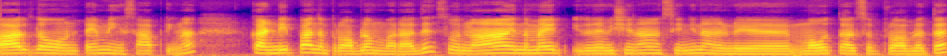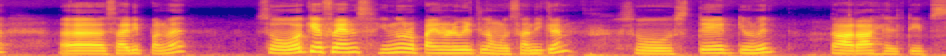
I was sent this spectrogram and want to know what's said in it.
வாரத்தில் ஒன் டைம் நீங்கள் சாப்பிட்டீங்கன்னா கண்டிப்பாக அந்த ப்ராப்ளம் வராது. ஸோ நான் இந்த மாதிரி இந்த விஷயம்லாம் நான் செஞ்சு நான் என்னுடைய மவுத் ஆல்சர் ப்ராப்ளத்தை சரி பண்ணுவேன். ஸோ ஓகே ஃப்ரெண்ட்ஸ் இன்னொரு பையனோட வீட்டில் நான் உங்களை சந்திக்கிறேன். So stay tuned with Tara health tips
